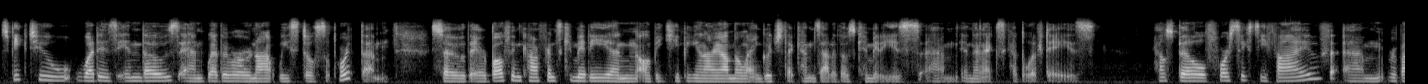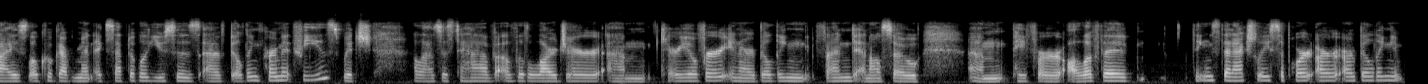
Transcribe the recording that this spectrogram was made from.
speak to what is in those and whether or not we still support them. So they're both in conference committee, and I'll be keeping an eye on the language that comes out of those committees um, in the next couple of days. House Bill 465 um, revised local government acceptable uses of building permit fees, which allows us to have a little larger um, carryover in our building fund and also um, pay for all of the things that actually support our, our building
